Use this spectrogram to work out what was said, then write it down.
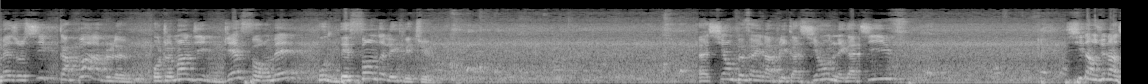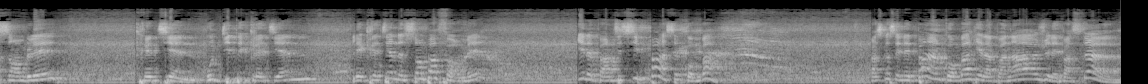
mais aussi capables, autrement dit, bien formés pour défendre l'Écriture. Euh, si on peut faire une application négative, si dans une assemblée chrétienne ou dite chrétienne, les chrétiens ne sont pas formés, ils ne participent pas à ce combat. Parce que ce n'est pas un combat qui est l'apanage des pasteurs,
